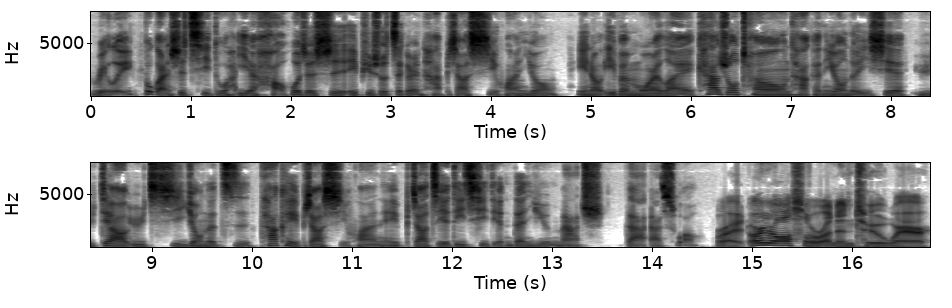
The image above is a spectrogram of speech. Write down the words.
really，不管是气度也好，或者是诶，比如说这个人他比较喜欢用，you know even more like casual tone，他可能用的一些语调、语气用的字，他可以比较喜欢诶，比较接地气一点，then you match that as well。 Right. Or you'll also run into where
